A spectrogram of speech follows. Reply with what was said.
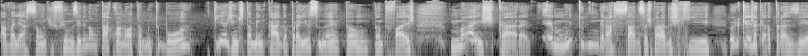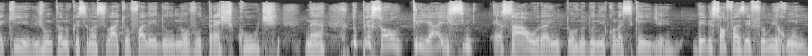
avaliação de filmes, ele não tá com a nota muito boa. Que a gente também caga pra isso, né? Então, tanto faz. Mas, cara, é muito engraçado essas paradas que eu que já quero trazer aqui, juntando com esse lance lá que eu falei do novo trash cult, né? Do pessoal criar esse, essa aura em torno do Nicolas Cage, dele só fazer filme ruim.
